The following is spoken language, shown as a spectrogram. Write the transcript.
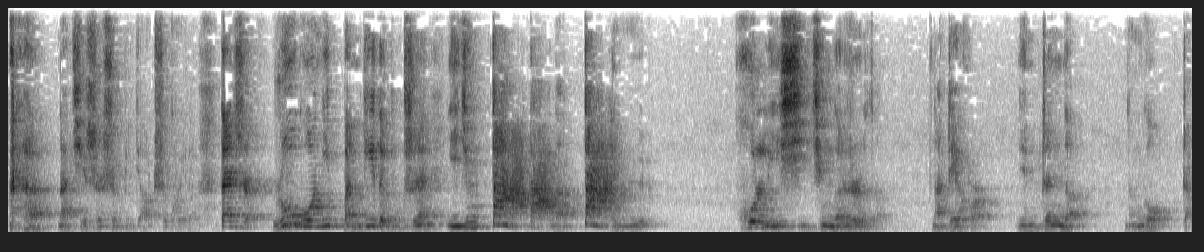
那其实是比较吃亏的。但是如果你本地的主持人已经大大的大于婚礼喜庆的日子，那这会儿您真的能够涨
